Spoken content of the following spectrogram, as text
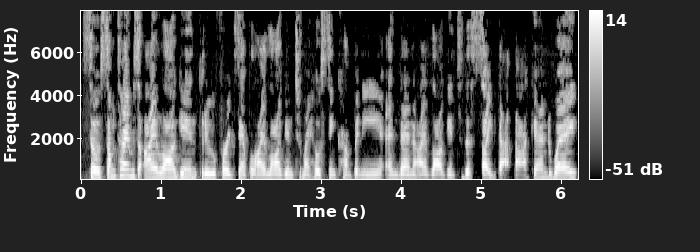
So sometimes I log in through, for example, I log into my hosting company, and then I log into the site that backend way,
